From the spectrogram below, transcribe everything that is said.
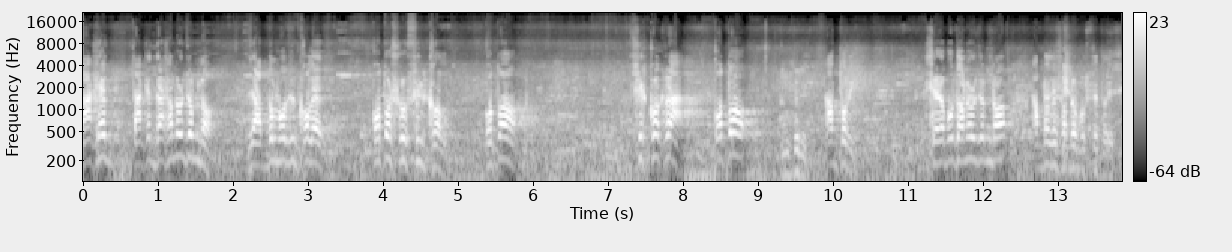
তাকে তাকে দেখানোর জন্য যে আব্দুল মজিদ কলেজ কত সুশৃঙ্খল কত শিক্ষকরা কত আন্তরিক। সেটা বোঝানোর জন্য আপনাদের সামনে উপস্থিত হয়েছি।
